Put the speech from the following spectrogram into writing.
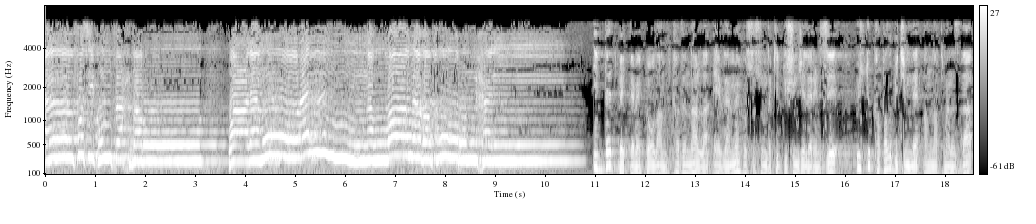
أنفسكم فاحذروه واعلموا أن الله غفور حليم İddet beklemekte olan kadınlarla evlenme hususundaki düşüncelerinizi üstü kapalı biçimde anlatmanızda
